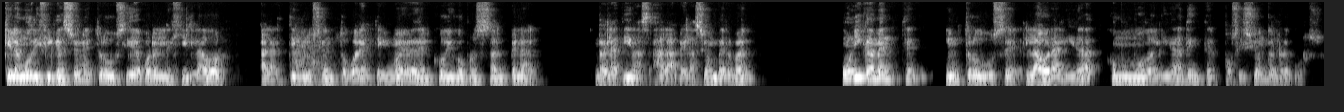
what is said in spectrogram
que la modificación introducida por el legislador al artículo 149 del Código Procesal Penal relativas a la apelación verbal, únicamente introduce la oralidad como modalidad de interposición del recurso.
